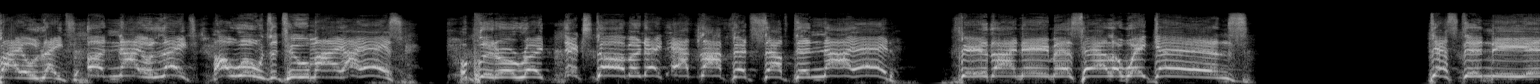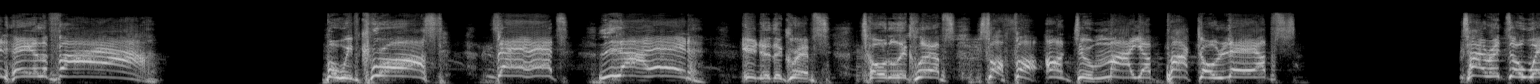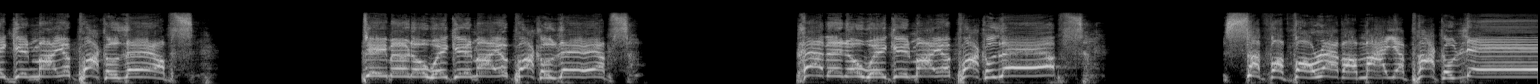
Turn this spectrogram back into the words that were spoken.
Violate, annihilate our wounds into my eyes. Obliterate, exterminate, and life itself denied. Fear thy name as hell awakens. Destiny in hail of fire. But we've crossed that line into the grips. Total eclipse. Suffer unto my apocalypse. Tyrants awaken my apocalypse. Demon awaken my apocalypse. Heaven awaken my apocalypse. Suffer forever my apocalypse.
